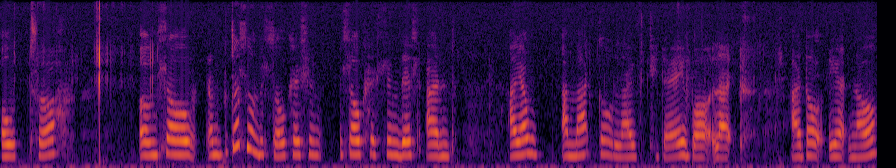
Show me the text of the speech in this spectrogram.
Ultra. Um, so I'm just gonna be showcasing showcasing this, and I am I might go live today, but like I don't yet know.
